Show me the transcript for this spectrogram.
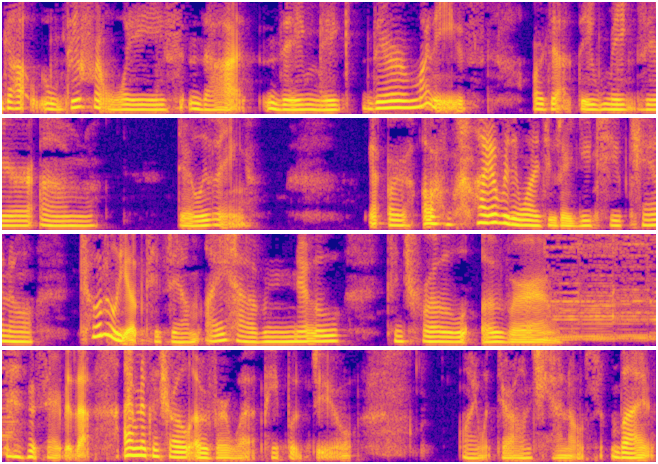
got different ways that they make their monies or that they make their um their living. Or, or however they want to do their YouTube channel totally up to them. I have no control over sorry about that. I have no control over what people do with their own channels. But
